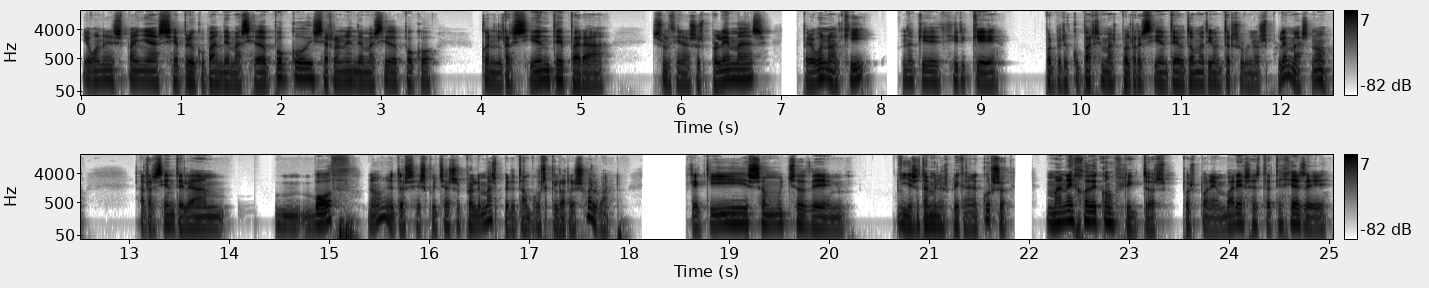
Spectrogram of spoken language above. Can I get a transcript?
Igual en España se preocupan demasiado poco y se reúnen demasiado poco con el residente para solucionar sus problemas. Pero bueno, aquí no quiere decir que por preocuparse más por el residente automáticamente resuelven los problemas, no. Al residente le dan voz, ¿no? Entonces escucha sus problemas, pero tampoco es que lo resuelvan. Que aquí son mucho de, y eso también lo explica en el curso, manejo de conflictos. Pues ponen varias estrategias de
